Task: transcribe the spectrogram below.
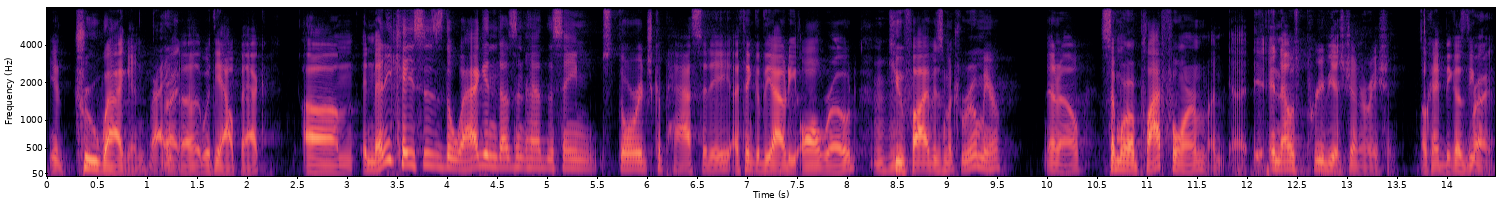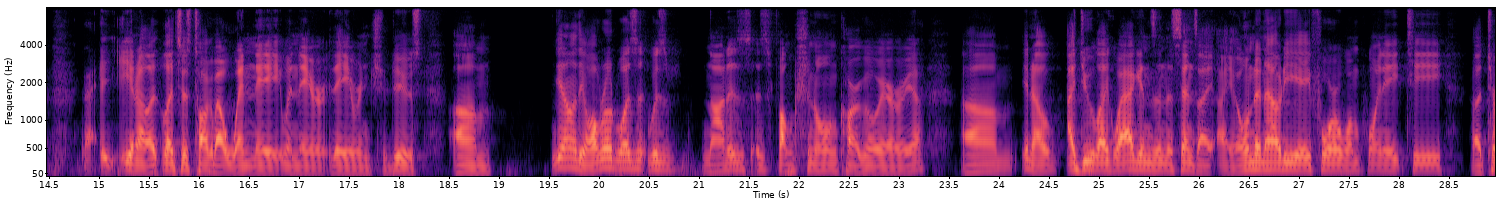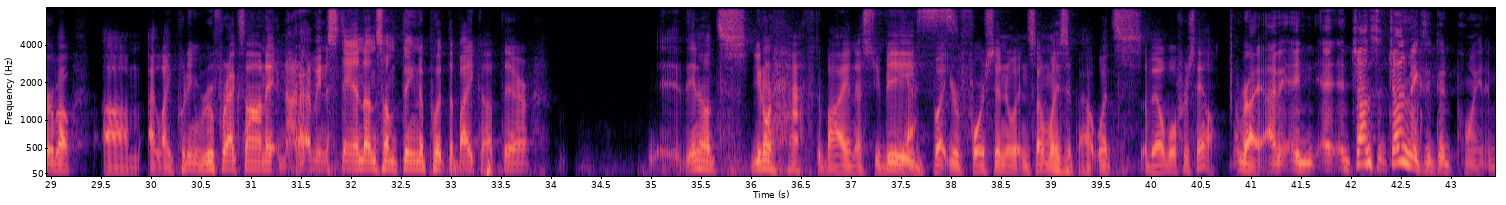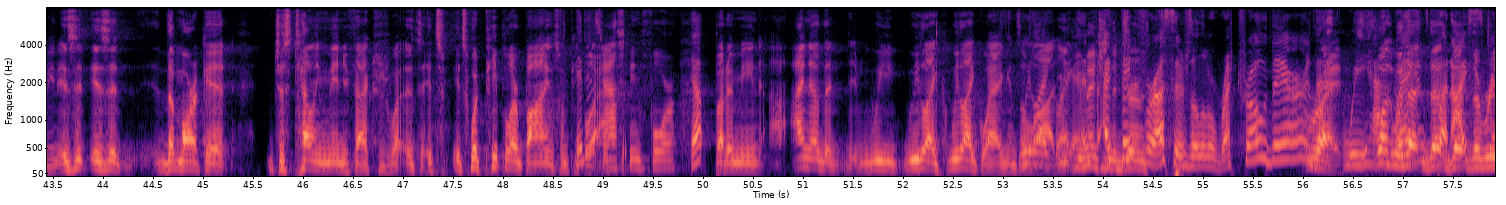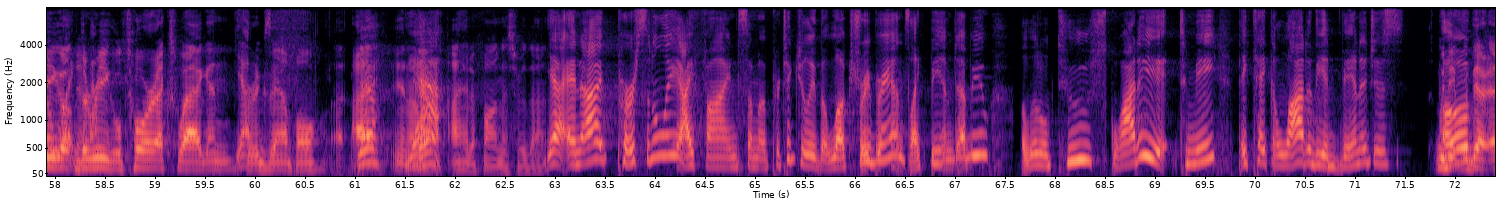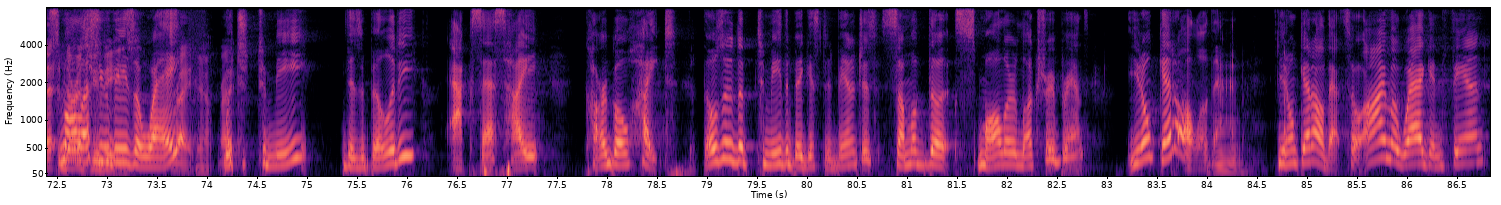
you know, true wagon Right. Right. Uh, with the Outback. Um, in many cases, the wagon doesn't have the same storage capacity. I think of the Audi All-Road. Q5 is much roomier. You know, similar platform, um, uh, and that was previous generation. Okay, because the Right. Right. you know, let's just talk about when they when they are they were introduced. Um, you know, the all road was was not as as functional in cargo area. Um, you know, I do like wagons in the sense I, I owned an Audi A4 1.8T uh, turbo. Um, I like putting roof racks on it and not having to stand on something to put the bike up there. You know, it's you don't have to buy an SUV, Yes. but you're forced into it in some ways about what's available for sale. Right. I mean, and, and John, John makes a good point. I mean, is it is it the market just telling manufacturers what it's it's it's what people are buying, it's what people is are asking for. Yep. But I mean, I know that we we like we like wagons a We lot. like, You- you, mentioned I the think for us, there's a little retro there right. that we have Well, wagons, the, the, but the, I the still Regal like the them. Regal TourX wagon, Yep. for example. I, Yeah. you know, Yeah. I had a fondness for that. Yeah, and I personally, I find some of, particularly the luxury brands like BMW, a little too squatty. To me, they take a lot of the advantages With of with their- uh, their small SUVs. SUVs away, Right, yeah, right. which to me, visibility, access height, cargo height. Those are the to me the biggest advantages. Some of the smaller luxury brands, you don't get all of that. Mm-hmm. You don't get all that. So I'm a wagon fan.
